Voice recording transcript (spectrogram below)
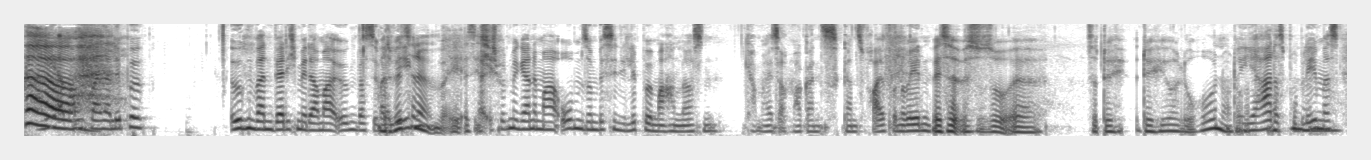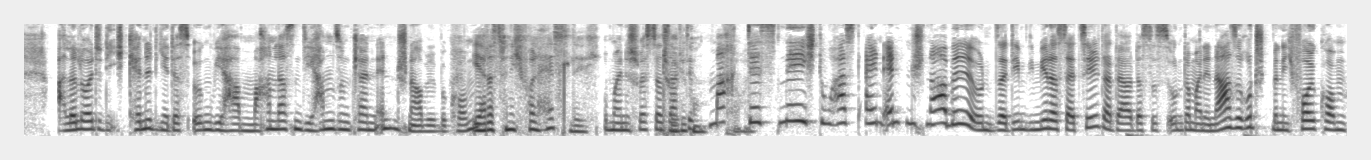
aber mit meiner Lippe. Irgendwann werde ich mir da mal irgendwas Was willst du überlegen. denn? Also Ja, ich, ich würde mir gerne mal oben so ein bisschen die Lippe machen lassen. Kann man jetzt auch mal ganz, ganz frei von reden. willst, du, willst du so äh, So de, Hyaluron oder was? Ja, das Problem ist, alle Leute, die ich kenne, die das irgendwie haben machen lassen, die haben so einen kleinen Entenschnabel bekommen. Ja, das finde ich voll hässlich. Und meine Schwester sagte, mach sorry. das nicht, du hast einen Entenschnabel. Und seitdem die mir das erzählt hat, da, dass es unter meine Nase rutscht, bin ich vollkommen,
